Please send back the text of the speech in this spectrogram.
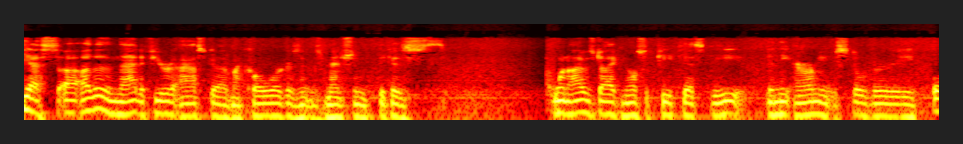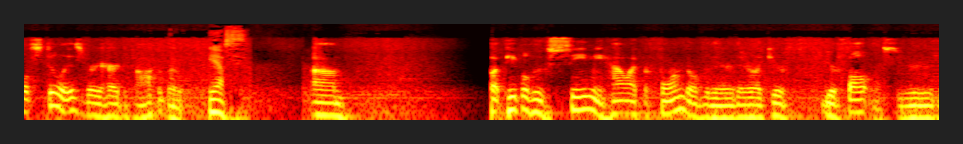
Yes. Uh, other than that, if you were to ask uh, my coworkers, it was mentioned because when I was diagnosed with PTSD in the army, it was still very well. It still is very hard to talk about. Yes. Um, but people who see me how I performed over there, they're like, "You're you're faultless. You're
